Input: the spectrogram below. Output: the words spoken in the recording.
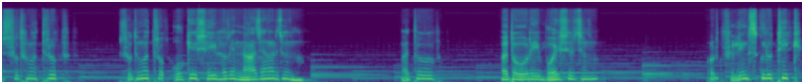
শুধুমাত্র শুধুমাত্র ওকে সেইভাবে না জানার জন্য? হয়তো হয়তো ওর এই বয়সের জন্য। ওর ফিলিংসগুলো ঠিক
